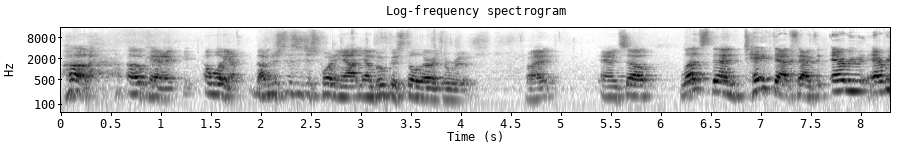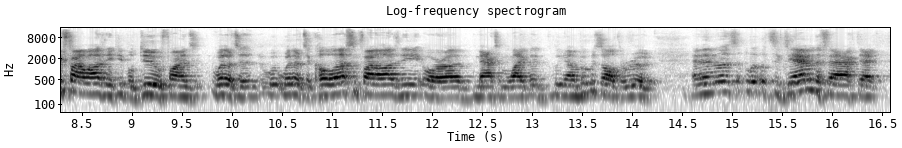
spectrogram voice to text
Huh, okay. Oh, well, yeah, I'm just, this is just pointing out Yambuku is still there at the root, right? And so let's then take that fact that every, every phylogeny people do finds, whether it's a, whether it's a coalescent phylogeny or a maximum likely, Yambuku is all at the root. And then let's, let's examine the fact that,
